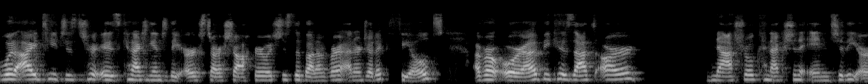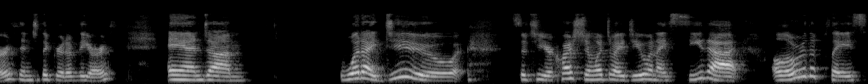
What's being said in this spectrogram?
what I teach is, is connecting into the earth star chakra, which is the bottom of our energetic field of our aura, because that's our natural connection into the earth, into the grid of the earth. And um, what I do, so to your question, what do I do when I see that all over the place?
